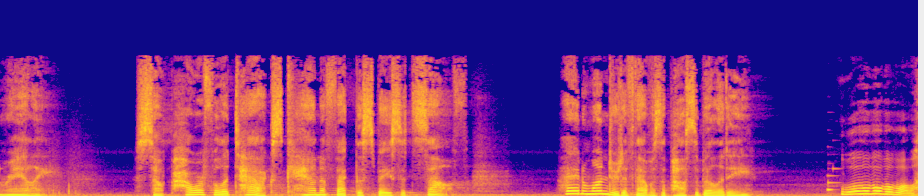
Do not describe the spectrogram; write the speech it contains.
Really? So powerful attacks can affect the space itself. I had wondered if that was a possibility. Whoa, whoa, whoa, whoa, whoa.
